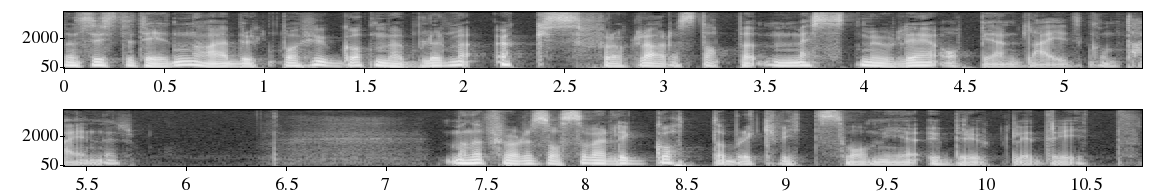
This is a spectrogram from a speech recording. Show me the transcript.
Den siste tiden har jeg brukt på å hugge opp møbler med øks for å klare å stappe mest mulig oppi en leid container. Men det føles også veldig godt å bli kvitt så mye ubrukelig drit.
